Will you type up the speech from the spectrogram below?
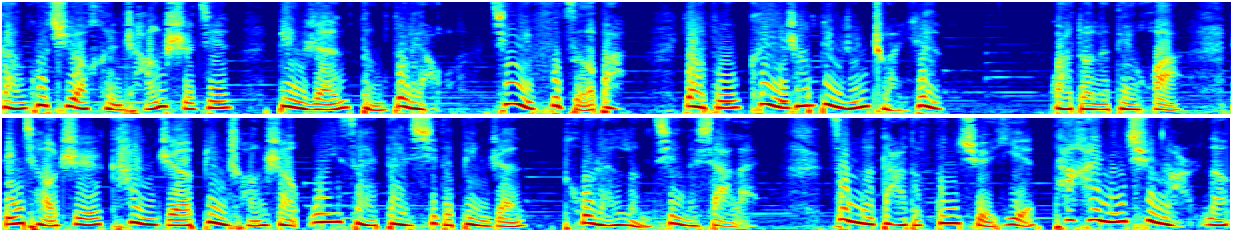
赶过去要很长时间，病人等不了，请你负责吧。要不可以让病人转院。”挂断了电话，林巧稚看着病床上危在旦夕的病人，突然冷静了下来。这么大的风雪夜，他还能去哪儿呢？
